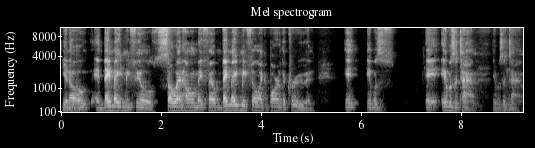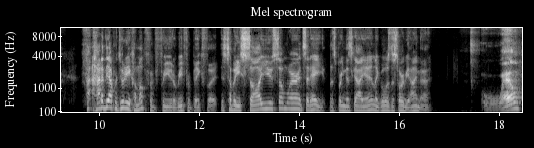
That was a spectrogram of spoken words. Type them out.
you know. Mm-hmm. And they made me feel so at home. They felt they made me feel like a part of the crew, and it it was it, it was a time. It was a mm-hmm. time. How did the opportunity come up for, for you to read for Bigfoot? Is somebody saw you somewhere and said, "Hey, let's bring this guy in"? Like, what was the story behind that? Well,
